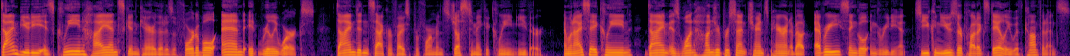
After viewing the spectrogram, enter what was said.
Dime Beauty is clean, high end skincare that is affordable and it really works. Dime didn't sacrifice performance just to make it clean either. And when I say clean, Dime is 100% transparent about every single ingredient, so you can use their products daily with confidence.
